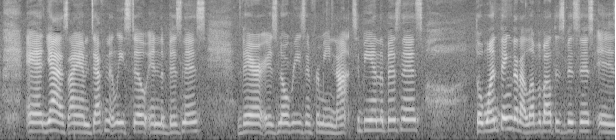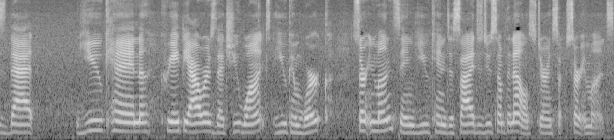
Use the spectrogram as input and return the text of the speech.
and yes, I am definitely still in the business. There is no reason for me not to be in the business. The one thing that I love about this business is that you can create the hours that you want. You can work certain months and you can decide to do something else during certain months.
